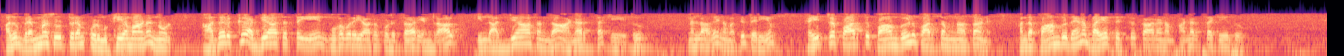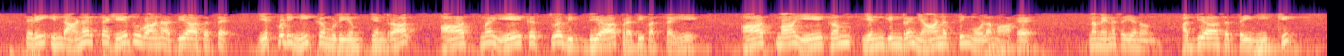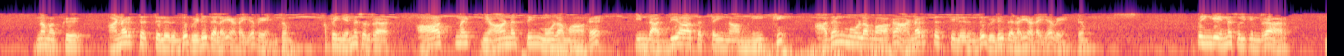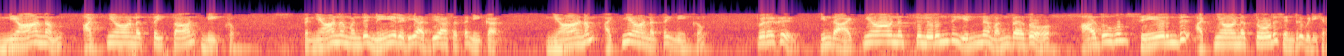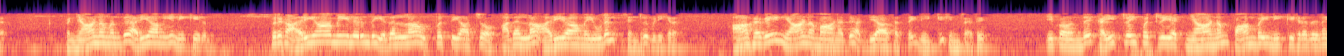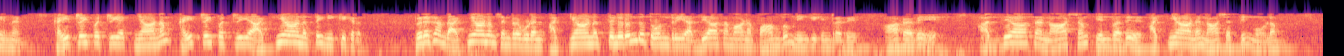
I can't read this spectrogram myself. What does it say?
அதுவும் பிரம்மசூத்திரம் ஒரு முக்கியமான நூல். அதற்கு அத்தியாசத்தை ஏன் முகவுரையாக கொடுத்தார் என்றால் இந்த அத்தியாசம்தான் அனர்த்த கேது. நல்லாவே நமக்கு தெரியும். கயிற்ற பார்த்து பாம்புன்னு பார்த்தோம்னா தான் அந்த பாம்பு தானே பயத்துக்கு காரணம் அனர்த்த கேது. சரி இந்த அனர்த்த ஹேதுவான அத்தியாசத்தை எப்படி நீக்க முடியும் என்றால் ஆத்ம ஏகத்துவ வித்யா பிரதிபத்தையே. ஆத்மா ஏகம் என்கின்ற ஞானத்தின் மூலமாக. நம்ம என்ன செய்யணும்? அத்தியாசத்தை நீக்கி நமக்கு அனர்த்தத்திலிருந்து விடுதலை அடைய வேண்டும். அப்ப இங்க என்ன சொல்றார்? ஆத்ம ஞானத்தின் மூலமாக இந்த அத்தியாசத்தை நாம் நீக்கி அதன் மூலமாக அனர்த்தத்திலிருந்து விடுதலை அடைய வேண்டும். இப்ப இங்க என்ன சொல்கின்றார்? ஞானம் அஜானத்தை தான் நீக்கும். இப்ப ஞானம் வந்து நேரடிய அத்தியாசத்தை நீக்காது. ஞானம் அஜானத்தை நீக்கும். பிறகு இந்த அஜானத்திலிருந்து என்ன வந்ததோ அதுவும் சேர்ந்து அஜானத்தோடு சென்று விடுகிறது. இப்ப ஞானம் வந்து அறியாமையை நீக்கிறது பிறகு அறியாமையிலிருந்து எதெல்லாம் உற்பத்தி ஆச்சோ அதெல்லாம் அறியாமையுடன் சென்று விடுகிறது. ஆகவே ஞானமானது அத்தியாசத்தை நீக்குகின்றது. இப்ப வந்து கயிற்றை பற்றிய ஞானம் பாம்பை நீக்குகிறதுன்னு என்ன? கயிற்றை பற்றிய ஞானம் கயிற்றை பற்றிய அஜானத்தை நீக்குகிறது. பிறகு அந்த அஜானம் சென்றவுடன் அஜானத்திலிருந்து தோன்றிய அத்தியாசமான பாம்பும் நீங்குகின்றது. ஆகவே அத்தியாச நாசம் என்பது அஜான நாசத்தின் மூலம்.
